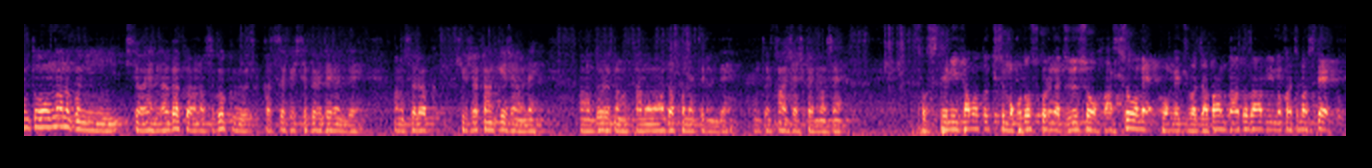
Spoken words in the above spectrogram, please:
本当、女の子にしてはね、長くあのすごく活躍してくれてるんで、あのそれは厩舎関係者のね、あの努力の賜物だと思ってるんで、本当に感謝しかありません。そして三本騎手も今年これが重賞8勝目今月はジャパンダートダービーも勝ちまして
